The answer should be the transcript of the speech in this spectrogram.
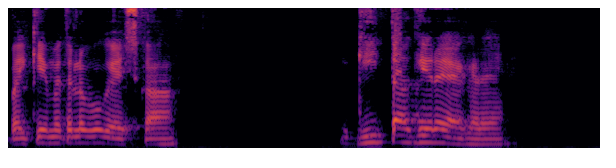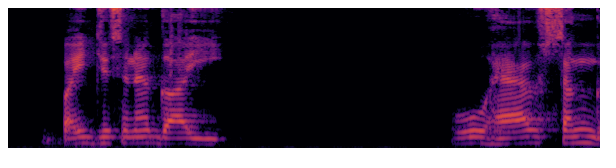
भाई, के मतलब हो गया इसका? गीता के रहा करे। भाई, जिसने गाई हु हैव संग।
